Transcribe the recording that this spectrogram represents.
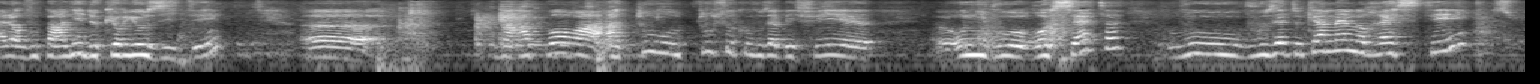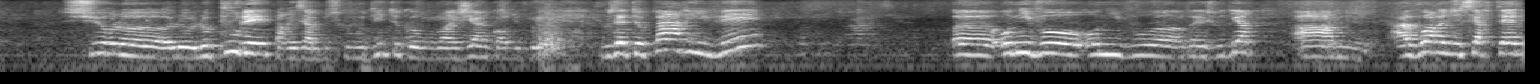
alors vous parliez de curiosité. Euh, par rapport à, à, tout, tout, ce que vous avez fait euh, au niveau recette, vous, êtes quand même resté sur le, le, le, poulet, par exemple, puisque vous dites que vous mangez encore du poulet. Vous n'êtes pas arrivé euh, au niveau, au niveau enfin, je veux dire, à, avoir une certaine,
